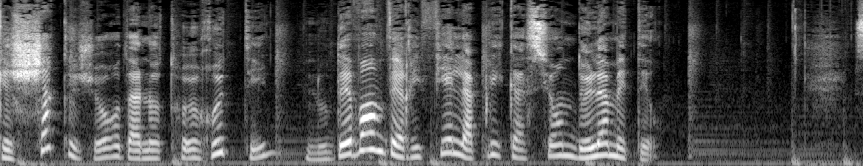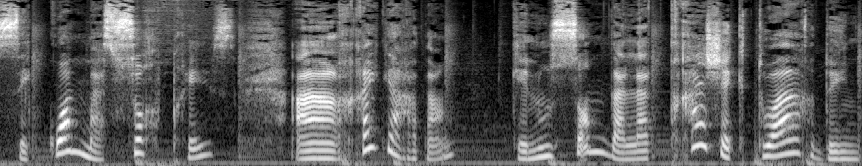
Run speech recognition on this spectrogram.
que chaque jour dans notre routine, nous devons vérifier l'application de la météo. C'est quoi ma surprise en regardant que nous sommes dans la trajectoire d'une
